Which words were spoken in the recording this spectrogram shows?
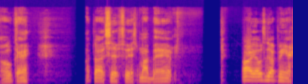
Okay. I thought I said Fist, my bad. Alright, yo, what's up in here?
